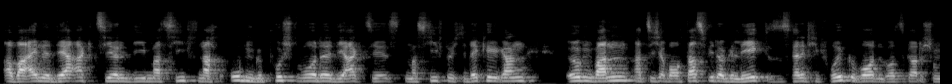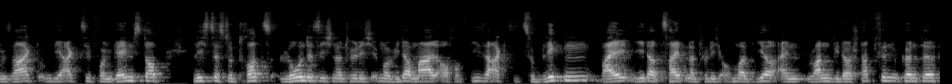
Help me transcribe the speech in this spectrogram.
Aber eine der Aktien, die massiv nach oben gepusht wurde, die Aktie ist massiv durch die Decke gegangen. Irgendwann hat sich aber auch das wieder gelegt. Es ist relativ ruhig geworden, du hast es gerade schon gesagt, um die Aktie von GameStop. Nichtsdestotrotz lohnt es sich natürlich immer wieder mal auch auf diese Aktie zu blicken, weil jederzeit natürlich auch mal hier ein Run wieder stattfinden könnte.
